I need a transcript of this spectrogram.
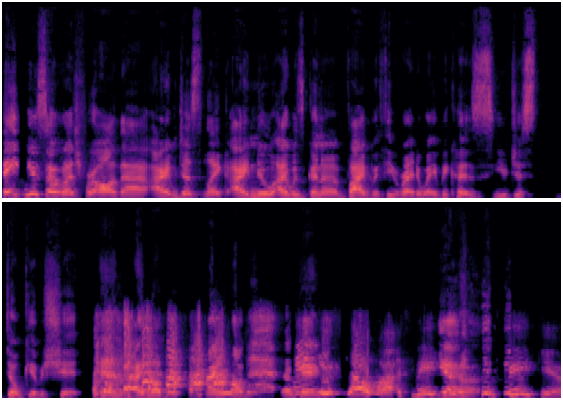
Thank you so much for all that. I'm just like I knew I was gonna vibe with you right away because you just don't give a shit, and I love it. I love it. Okay, thank you so much. Thank yeah. you. Thank you.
